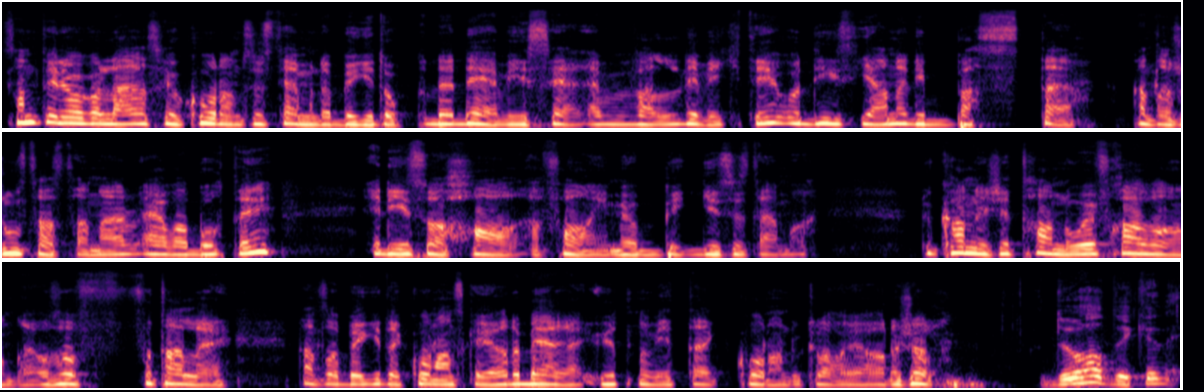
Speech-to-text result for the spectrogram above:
Samtidig også å lære seg hvordan systemet er bygget opp. Det er det vi ser er veldig viktig, og de, gjerne de beste penetrasjonstesterne jeg har vært borti, er de som har erfaring med å bygge systemer. Du kan ikke ta noe fra hverandre og så fortelle den som har bygget det, hvordan han skal gjøre det bedre, uten å vite hvordan du klarer å gjøre det sjøl. Du hadde ikke en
